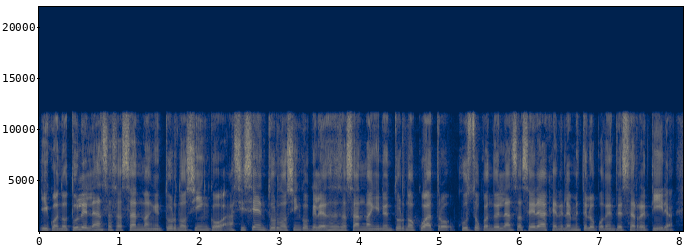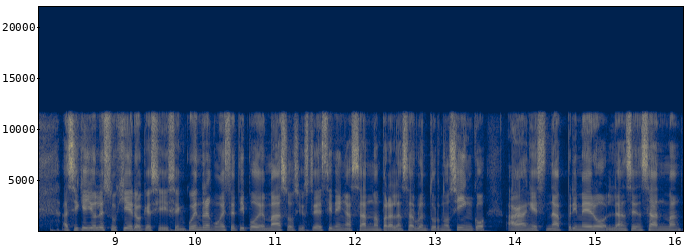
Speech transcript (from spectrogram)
Y cuando tú le lanzas a Sandman en turno 5, así sea en turno 5 que le lanzas a Sandman y no en turno 4, justo cuando él lanza Cera, generalmente el oponente se retira. Así que yo les sugiero que si se encuentran con este tipo de mazos y ustedes tienen a Sandman para lanzarlo en turno 5, hagan snap primero, lancen Sandman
